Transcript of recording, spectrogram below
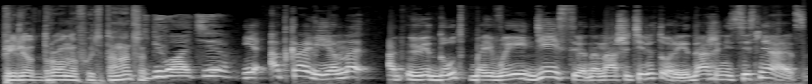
прилет дронов и детонация. Сбивайте! И откровенно об- ведут боевые действия на нашей территории, даже не стесняются.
